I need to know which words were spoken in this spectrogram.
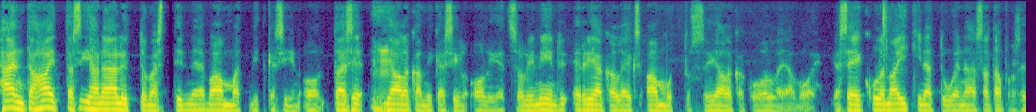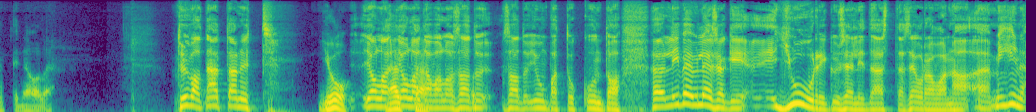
häntä haittasi ihan älyttömästi ne vammat, mitkä siinä on, tai se mm. jalka, mikä sillä oli. että se oli niin riakaleeksi ammuttu se jalka kuin olla ja voi. Ja se ei kuulemma ikinä tule enää sataprosenttinen ole. Hyvältä näyttää nyt. Joo, Jolla, jollain tavalla on saatu, saatu jumpattu kuntoon. Live-yleisökin juuri kyseli tästä seuraavana. Mihin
